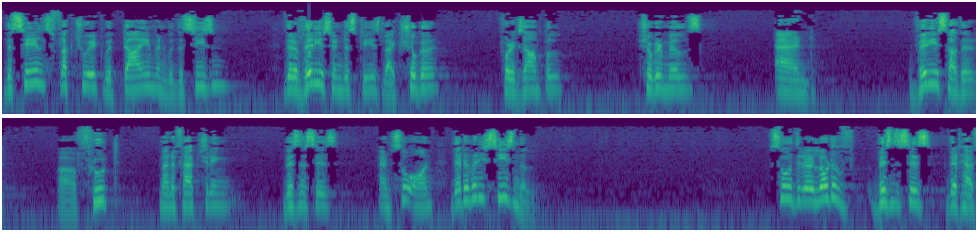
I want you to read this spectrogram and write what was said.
the sales fluctuate with time and with the season. There are various industries like sugar, for example, sugar mills, and various other uh, fruit manufacturing businesses and so on that are very seasonal. So there are a lot of businesses that have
